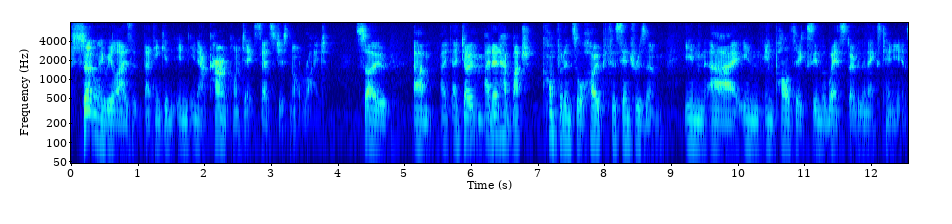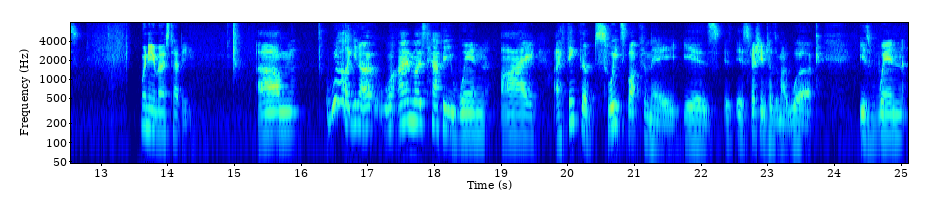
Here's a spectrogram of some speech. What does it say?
certainly realized that I think in, in, in our current context, that's just not right. So um, I, I don't I don't have much confidence or hope for centrism in, uh, in, in politics in the West over the next 10 years. When are you most happy? Um, well, you know, I'm most happy when I I think the sweet spot for me is, especially in terms of my work, is when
